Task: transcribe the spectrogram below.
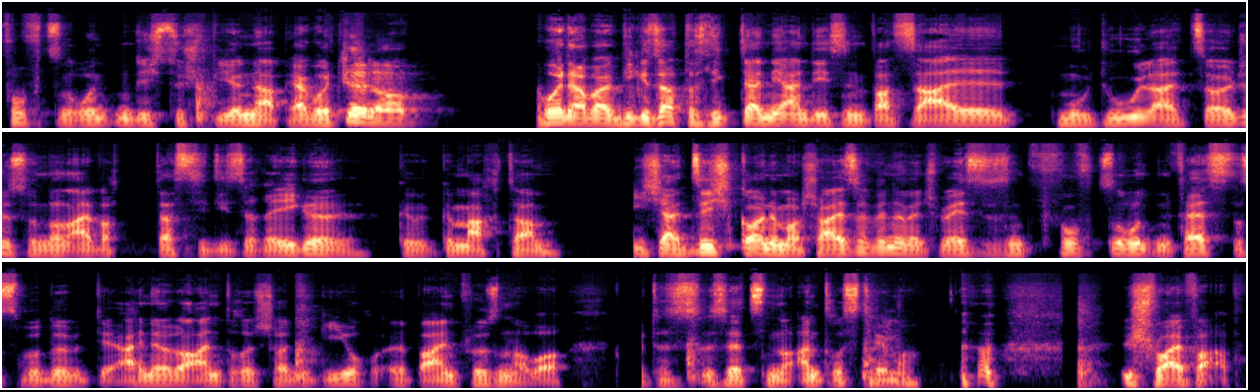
15 Runden, die ich zu spielen habe. Ja gut. Genau. Gut, aber wie gesagt, das liegt ja nicht an diesem Vasall-Modul als solches, sondern einfach, dass sie diese Regel ge gemacht haben. Ich an sich gar nicht mehr scheiße finde, wenn ich weiß, es sind 15 Runden fest, das würde die eine oder andere Strategie auch, äh, beeinflussen, aber das ist jetzt ein anderes Thema. ich schweife ab.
